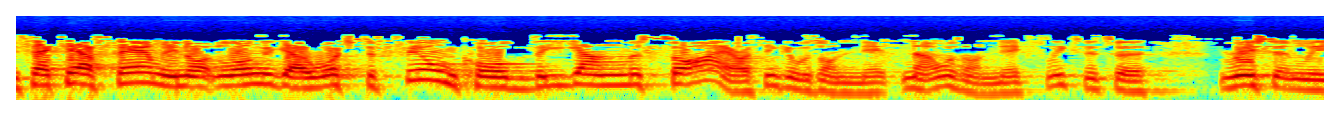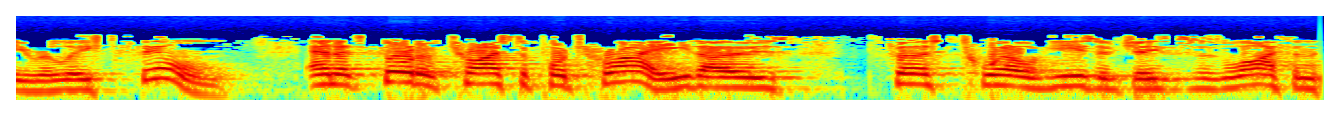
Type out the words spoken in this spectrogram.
In fact, our family not long ago watched a film called The Young Messiah. I think it was on net. No, it was on Netflix. It's a recently released film, and it sort of tries to portray those first 12 years of Jesus' life and,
